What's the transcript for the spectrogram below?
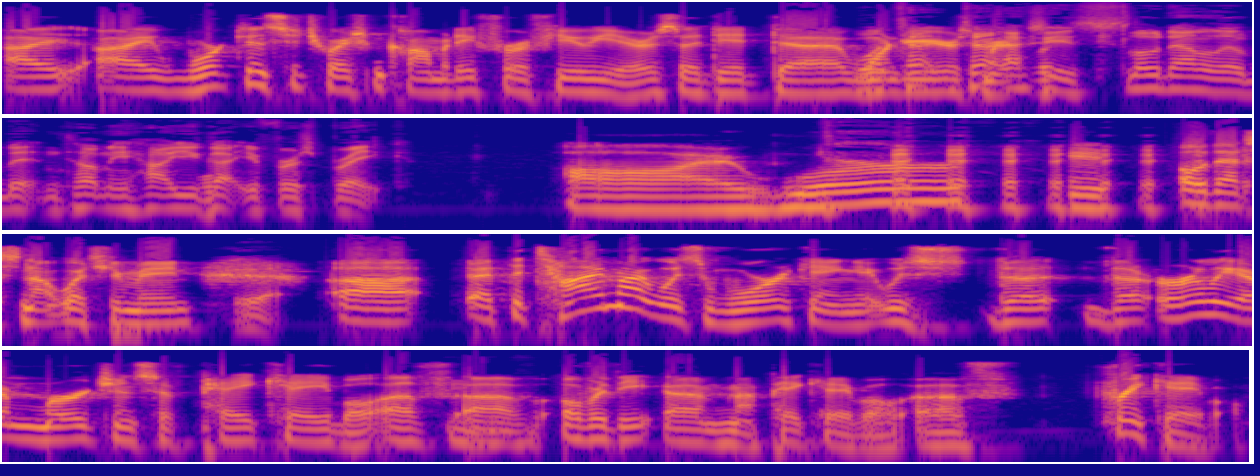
I, I worked in situation comedy for a few years. I did, uh, Well, Wonder tell- Years. Mar- actually, slow down a little bit and tell me how you got your first break. I worked. in- oh, that's not what you mean. Yeah. Uh, at the time I was working, it was the the early emergence of pay cable of Mhm. of over the um, not pay cable of free cable,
